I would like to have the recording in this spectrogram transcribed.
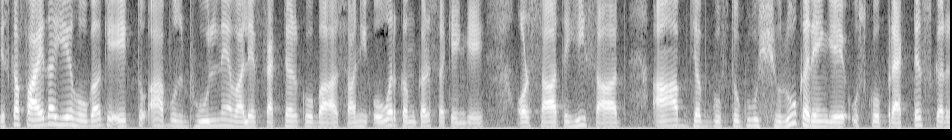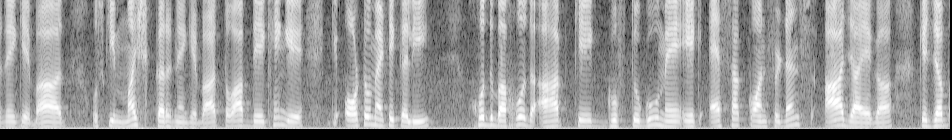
اس کا فائدہ یہ ہوگا کہ ایک تو آپ اس بھولنے والے فیکٹر کو بآسانی اوور کم کر سکیں گے اور ساتھ ہی ساتھ آپ جب گفتگو شروع کریں گے، اس کو پریکٹس کرنے کے بعد، اس کی مشق کرنے کے بعد، تو آپ دیکھیں گے کہ آٹومیٹیکلی خود بخود آپ کے گفتگو میں ایک ایسا کانفیڈنس آ جائے گا کہ جب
